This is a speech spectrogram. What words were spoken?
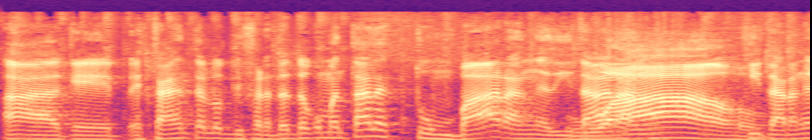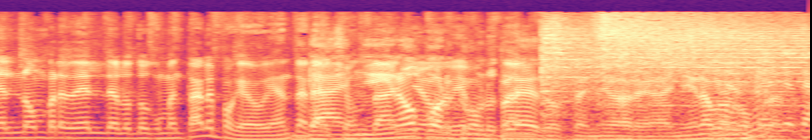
a que esta gente los diferentes documentales tumbaran, editaran, Wow. quitaran el nombre de él de los documentales porque obviamente le ha hecho un Dañino daño por bien brutal. completo, señores. Dañino por Imagínate que completo. te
